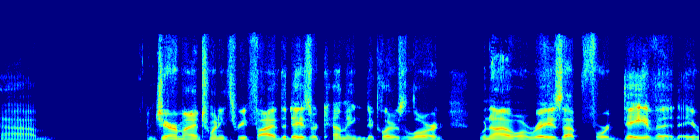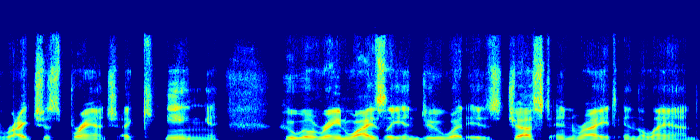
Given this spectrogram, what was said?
Um, Jeremiah 23, 5, the days are coming, declares the Lord, when I will raise up for David a righteous branch, a king who will reign wisely and do what is just and right in the land.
